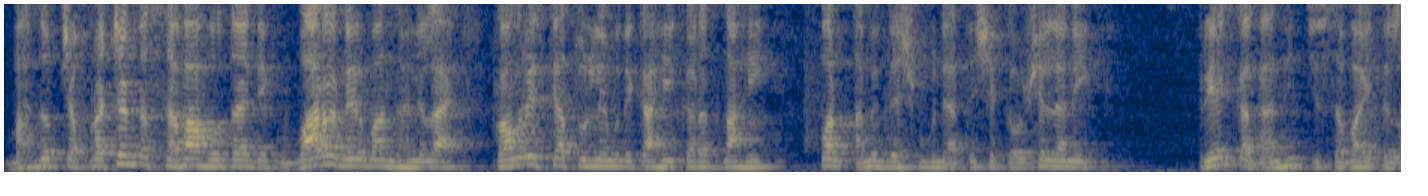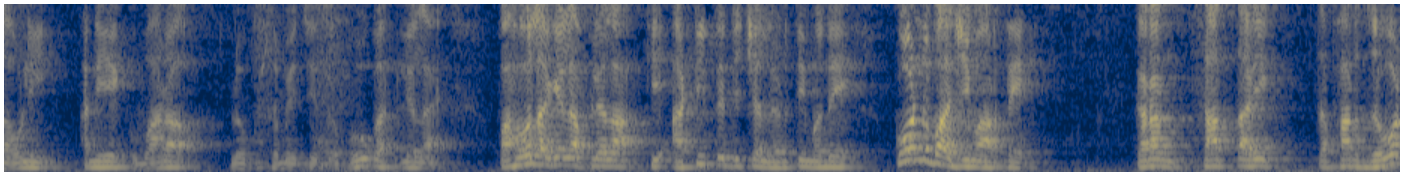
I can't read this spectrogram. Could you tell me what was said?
भाजपच्या प्रचंड सभा होत आहेत एक वारं निर्माण झालेला आहे. काँग्रेस त्या तुलनेमध्ये काही करत नाही पण अमित देशमुखने अतिशय कौशल्याने प्रियंका गांधींची सभा इथे लावली आणि एक वारा लोकसभेचे इथं हो घातलेला आहे. पाहावं लागेल आपल्याला की अटीतटीच्या लढतीमध्ये कोण बाजी मारते कारण सात तारीख तर फार जवळ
